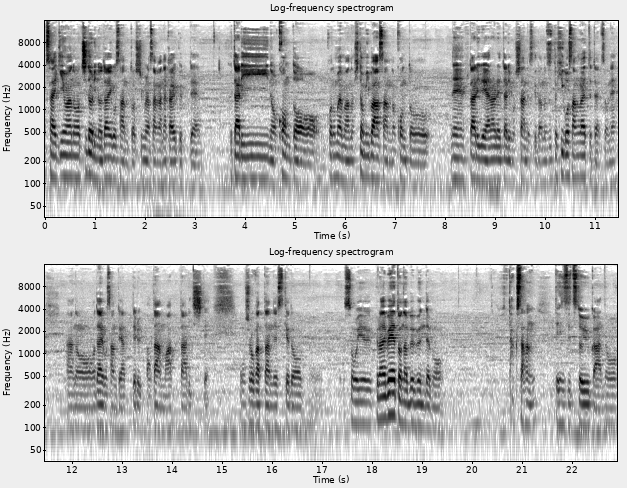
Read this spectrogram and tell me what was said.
最近はあの千鳥の大悟さんと志村さんが仲良くって2人のコントをこの前もあのひとみばあさんのコントをね2人でやられたりもしたんですけどあのずっと肥後さんがやってたやつをねあの大悟さんとやってるパターンもあったりして面白かったんですけどそういうプライベートな部分でもたくさん伝説というかあの、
